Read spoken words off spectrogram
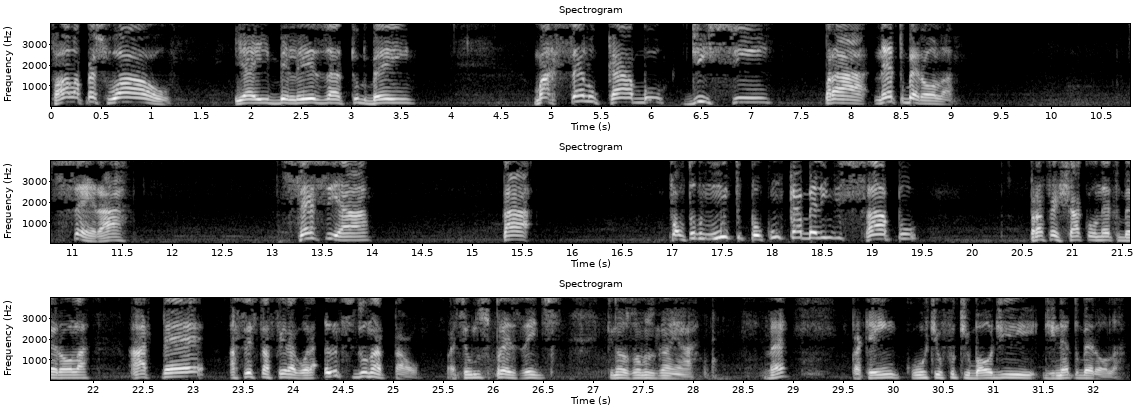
Fala pessoal! E aí, beleza? Tudo bem? Marcelo Cabo diz sim para Neto Berola. Será? CSA tá faltando muito pouco, um cabelinho de sapo para fechar com o Neto Berola até a sexta-feira agora, antes do Natal. Vai ser um dos presentes que nós vamos ganhar, né? Para quem curte o futebol de, de Neto Berola.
